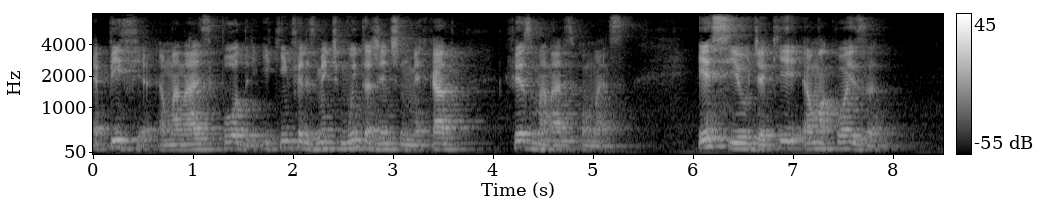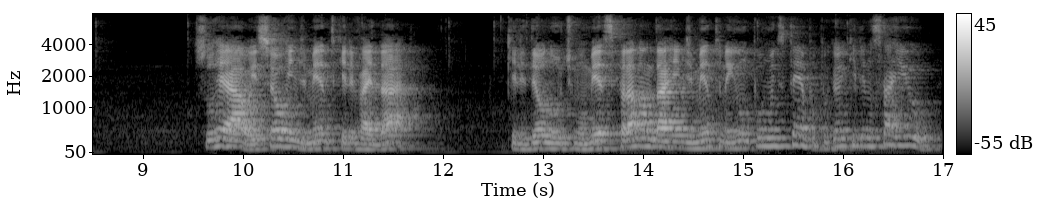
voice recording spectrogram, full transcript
é pífia, é uma análise podre e que infelizmente muita gente no mercado fez uma análise como essa. Esse yield aqui é uma coisa surreal. Isso é o rendimento que ele vai dar que ele deu no último mês para não dar rendimento nenhum por muito tempo, porque o inquilino saiu.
